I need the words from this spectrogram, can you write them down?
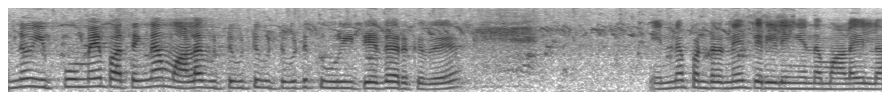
இன்னும் இப்போவுமே பார்த்திங்கன்னா மழை விட்டு விட்டு விட்டு விட்டு தூரிகிட்டே தான் இருக்குது. என்ன பண்ணுறதுனே தெரியலைங்க இந்த மழையில்.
